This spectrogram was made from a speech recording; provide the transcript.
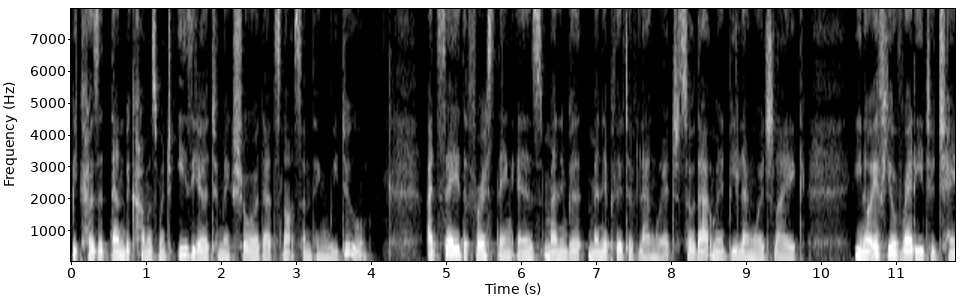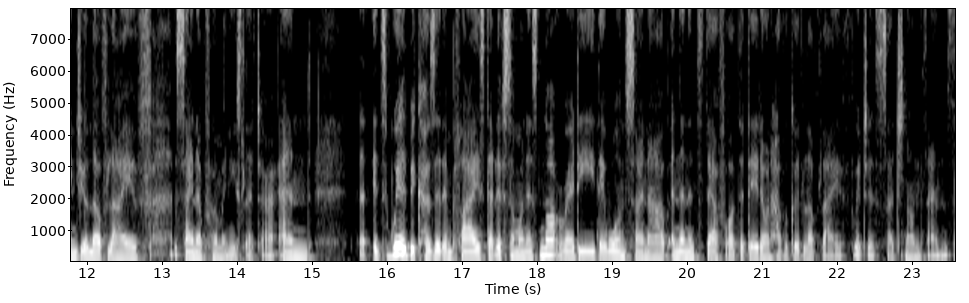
because it then becomes much easier to make sure that's not something we do. I'd say the first thing is manip- manipulative language. So that might be language like, you know, if you're ready to change your love life, sign up for my newsletter. And uh, it's weird because it implies that if someone is not ready, they won't sign up, and then it's their fault that they don't have a good love life, which is such nonsense.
